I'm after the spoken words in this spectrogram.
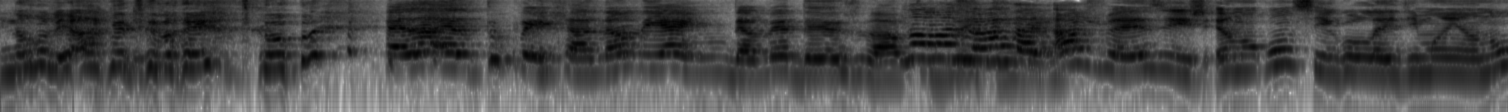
Não li hábito de leitura. Ela, ela, tu pensa, não li ainda, meu Deus, o hábito Não, mas é verdade, às vezes eu não consigo ler de manhã no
